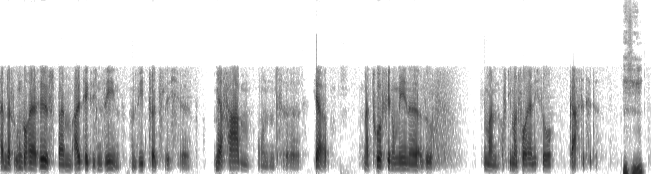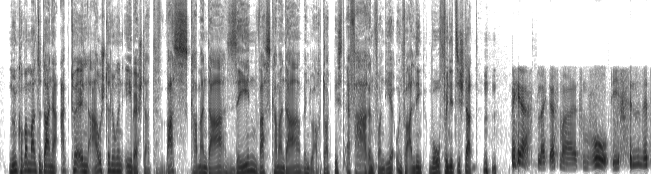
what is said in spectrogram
einem das ungeheuer hilft beim alltäglichen Sehen. Man sieht plötzlich äh, mehr Farben und äh, ja, Naturphänomene, also die man, auf die man vorher nicht so geachtet hätte. Mhm. Nun kommen wir mal zu deiner aktuellen Ausstellung in Eberstadt. Was kann man da sehen? Was kann man da, wenn du auch dort bist, erfahren von dir? Und vor allen Dingen, wo findet sie statt? ja, vielleicht erstmal zum Wo. Die findet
